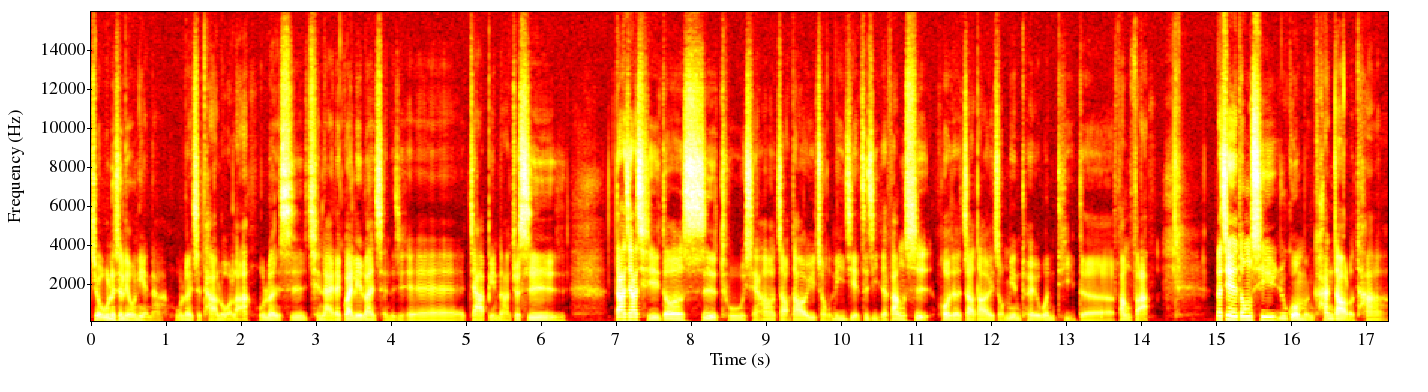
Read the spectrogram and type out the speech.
就无论是流年啊，无论是塔罗啦，无论是请来的怪力乱神的这些嘉宾啊，就是。大家其实都试图想要找到一种理解自己的方式，或者找到一种面对问题的方法。那这些东西，如果我们看到了它，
